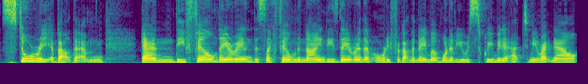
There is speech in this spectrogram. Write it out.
story about them. And the film they are in, this like film in the 90s they are in, I've already forgotten the name of. One of you is screaming it at to me right now.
